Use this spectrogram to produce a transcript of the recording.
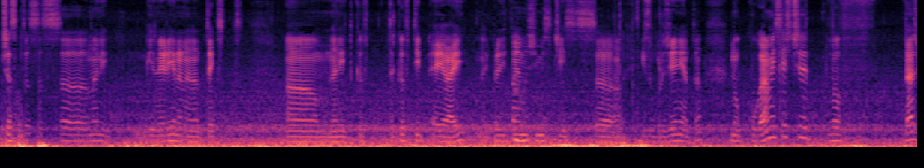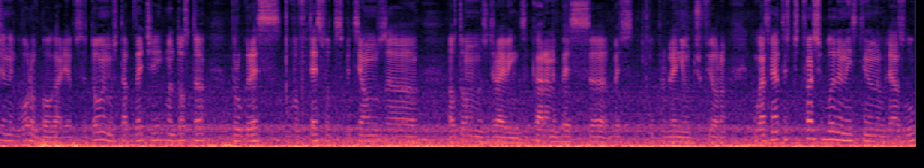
частта с а, нали, генериране на текст, а, нали, такъв, такъв тип AI. Нали, преди това имаше, мисля, че и с а, изображенията. Но кога мислиш, че в даже не говоря в България, в световен мащаб вече има доста прогрес в Теслата, специално за autonomous driving, за каране без, без управление от шофьора. Кога смяташ, че това ще бъде наистина навлязло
